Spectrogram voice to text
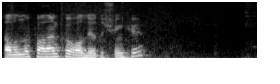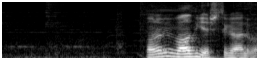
Salonu falan kovalıyordu çünkü. Sonra bir vazgeçti galiba.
